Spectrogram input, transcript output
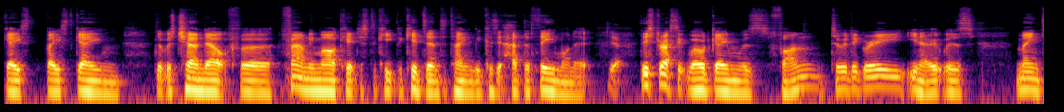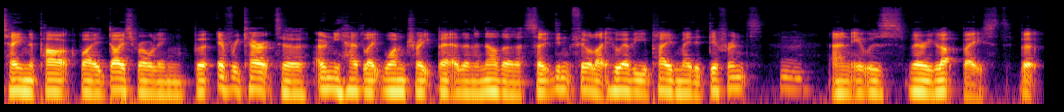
based based game that was churned out for family market just to keep the kids entertained because it had the theme on it. Yeah. This Jurassic World game was fun to a degree. You know, it was maintain the park by dice rolling, but every character only had like one trait better than another, so it didn't feel like whoever you played made a difference. Hmm. And it was very luck based. But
